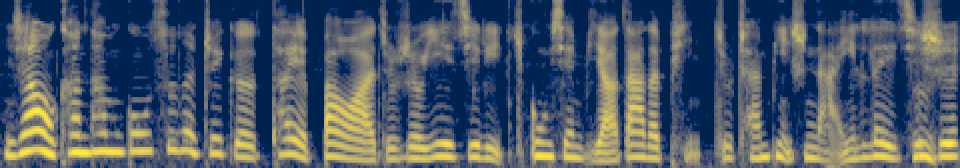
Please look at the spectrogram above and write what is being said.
你像我看他们公司的这个，他也报啊，就是业绩里贡献比较大的品，就产品是哪一类？其实，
